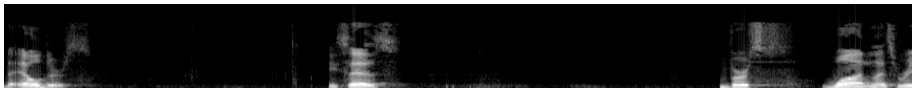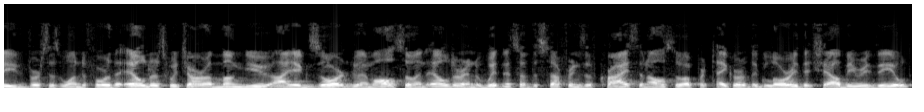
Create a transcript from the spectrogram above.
the elders. He says, verse 1, let's read verses 1 to 4. The elders which are among you I exhort, who am also an elder and a witness of the sufferings of Christ, and also a partaker of the glory that shall be revealed.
